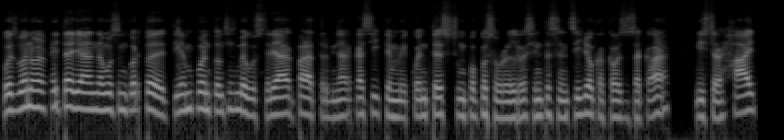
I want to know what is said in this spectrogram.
Pues bueno, ahorita ya andamos un corto de tiempo, entonces me gustaría para terminar casi que me cuentes un poco sobre el reciente sencillo que acabas de sacar, Mr. Hyde.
